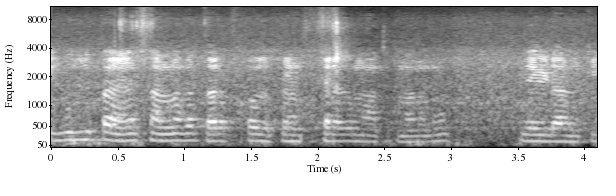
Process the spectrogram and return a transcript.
ఈ ఉల్లిపాయ సన్నగా తరుపుకోవాలి ఫ్రెండ్స్. తిరగమాత మనము వేయడానికి.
